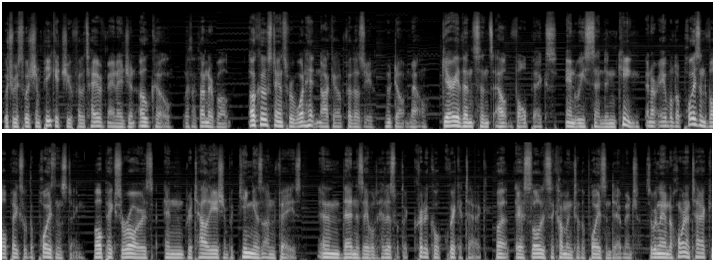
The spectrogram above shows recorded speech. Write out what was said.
which we switch in Pikachu for the type advantage in OHKO with a Thunderbolt. OHKO stands for one hit knockout for those of you who don't know. Gary then sends out Vulpix, and we send in King, and are able to poison Vulpix with a Poison Sting. Vulpix roars in retaliation, but King is unfazed, and then is able to hit us with a critical quick attack, but they're slowly succumbing to the poison damage, so we land a Horn attack,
